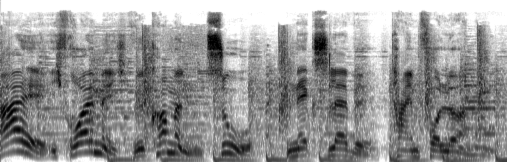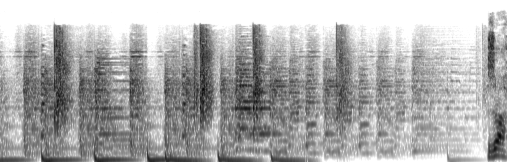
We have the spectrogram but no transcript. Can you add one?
Hi, ich freue mich. Willkommen zu Next Level Time for Learning. So,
